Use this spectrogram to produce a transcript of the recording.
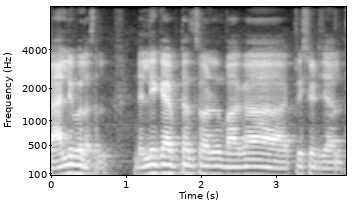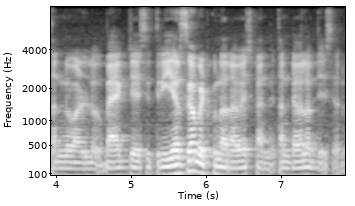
వాల్యుబుల్ అసలు. ఢిల్లీ క్యాపిటల్స్ వాళ్ళని బాగా అప్రిషియేట్ చేయాలి. తను వాళ్ళు బ్యాక్ చేసి త్రీ ఇయర్స్గా పెట్టుకున్నారు అవేష్ ఖాన్ని. తను డెవలప్ చేశారు.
